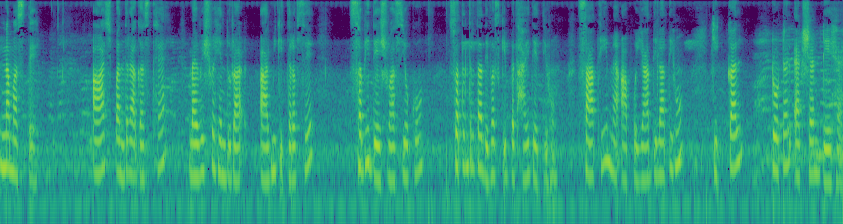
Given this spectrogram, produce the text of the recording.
नमस्ते। आज पंद्रह अगस्त है। मैं विश्व हिंदू आर्मी की तरफ़ से सभी देशवासियों को स्वतंत्रता दिवस की बधाई देती हूँ। साथ ही मैं आपको याद दिलाती हूँ कि कल टोटल एक्शन डे है।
